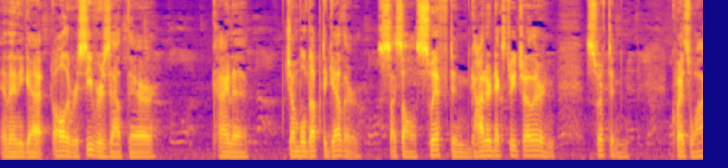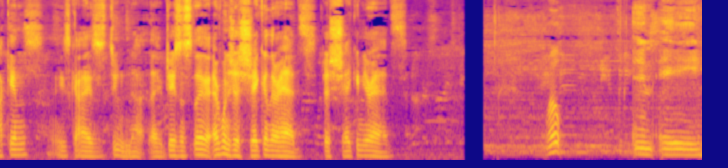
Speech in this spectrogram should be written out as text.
And then you got all the receivers out there kind of jumbled up together. So I saw Swift and Goedert next to each other, and Swift and Quez Watkins. These guys do not. Uh, Jason, everyone's just shaking their heads, just shaking your heads. Well, in a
